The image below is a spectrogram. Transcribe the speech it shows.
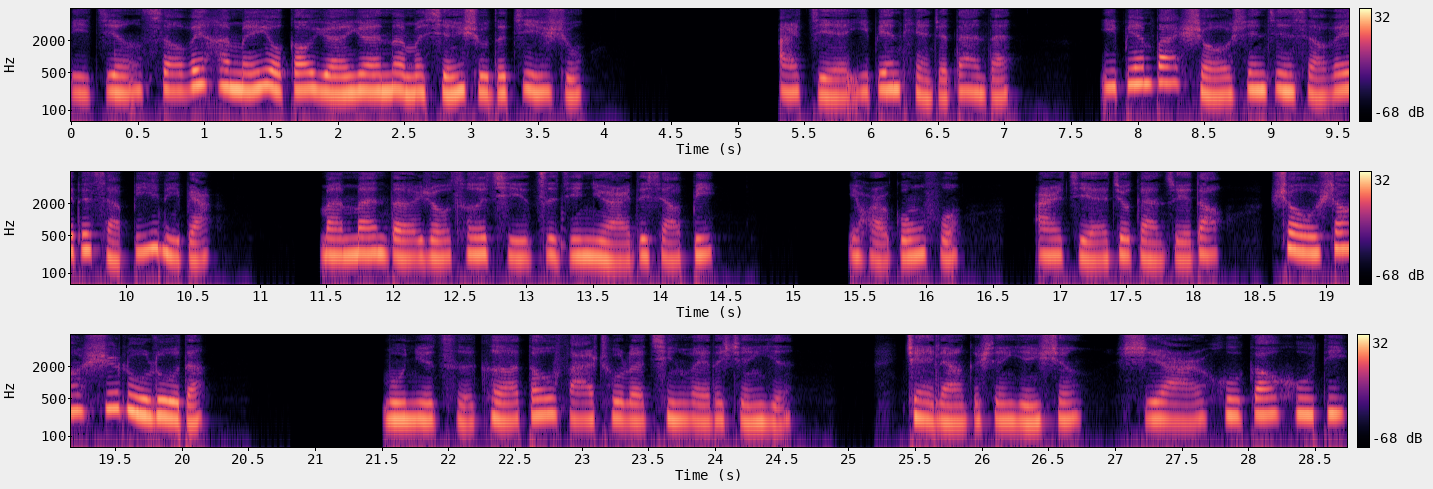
毕竟小薇还没有高圆圆那么娴熟的技术。二姐一边舔着蛋蛋。一边把手伸进小薇的小臂里边，慢慢的揉搓起自己女儿的小臂。一会儿功夫，二姐就感觉到手上湿漉漉的。母女此刻都发出了轻微的呻吟，这两个呻吟声时而忽高忽低，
